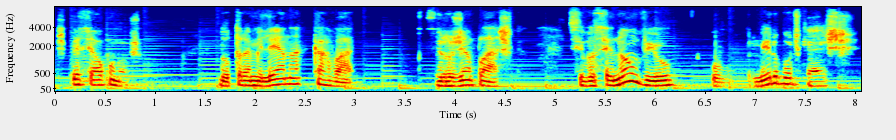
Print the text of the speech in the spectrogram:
especial conosco. Doutora Milena Carvalho, cirurgiã plástica. Se você não viu o primeiro podcast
